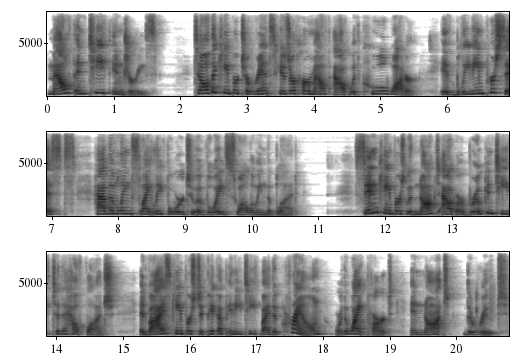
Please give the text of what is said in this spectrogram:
Mouth and teeth injuries. Tell the camper to rinse his or her mouth out with cool water. If bleeding persists, have them lean slightly forward to avoid swallowing the blood. Send campers with knocked out or broken teeth to the health lodge. Advise campers to pick up any teeth by the crown or the white part and not the root.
